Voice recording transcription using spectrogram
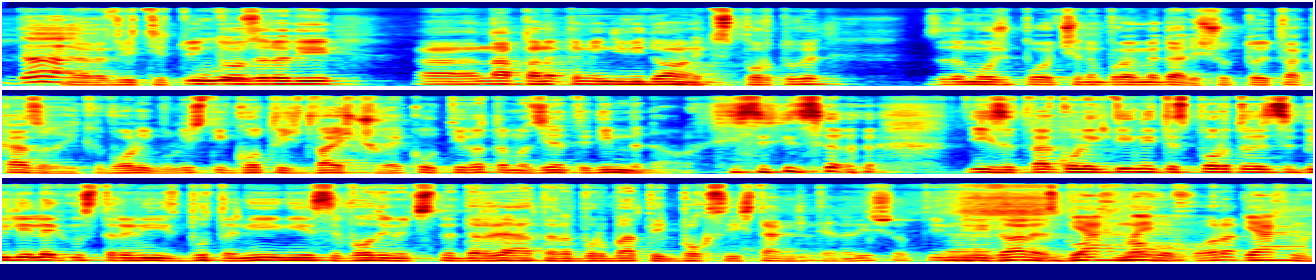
Да. на развитието. И то заради а, напана към индивидуалните спортове, за да може повече на брой медали. Защото той това казва. И волейболисти готвиш 20 човека, отиват, ама взимат един медал. и затова колективните спортове са били леко страни избутани и ние се водиме, че сме държавата на борбата и бокса и штангите, нали? защото индивидуален спорт Бяхме, много хора. Бяхме.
